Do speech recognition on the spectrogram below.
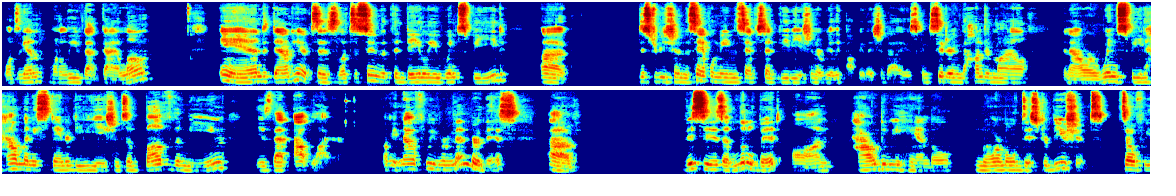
Once again, I want to leave that guy alone. And down here it says, let's assume that the daily wind speed uh, distribution, the sample mean, the sample standard deviation are really population values. Considering the 100 mile an hour wind speed, how many standard deviations above the mean is that outlier? Okay, now if we remember this, uh, this is a little bit on how do we handle normal distributions. So if we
